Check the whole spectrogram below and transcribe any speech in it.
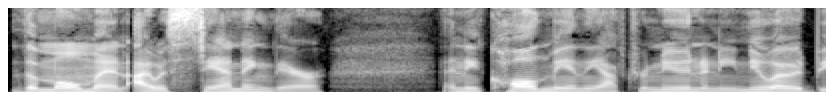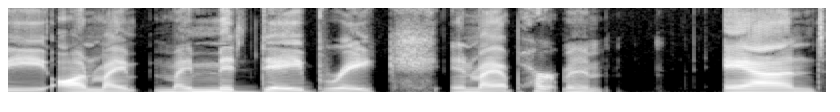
the moment I was standing there and he called me in the afternoon and he knew I would be on my, my midday break in my apartment. And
